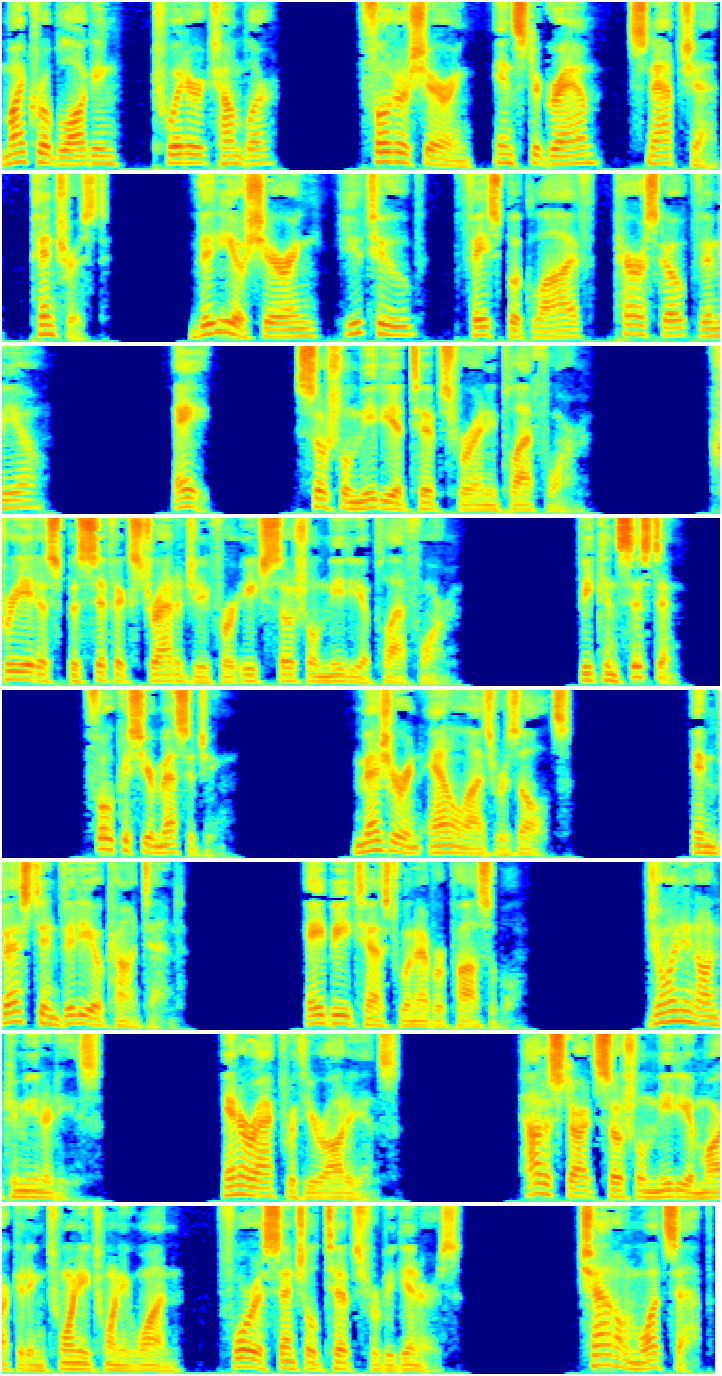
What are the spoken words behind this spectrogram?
microblogging, Twitter, Tumblr, photo sharing, Instagram, Snapchat, Pinterest, video sharing, YouTube, Facebook Live, Periscope, Vimeo. 8. Social media tips for any platform. Create a specific strategy for each social media platform. Be consistent. Focus your messaging. Measure and analyze results. Invest in video content. A B test whenever possible. Join in on communities. Interact with your audience. How to start social media marketing 2021 4 essential tips for beginners. Chat on WhatsApp.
